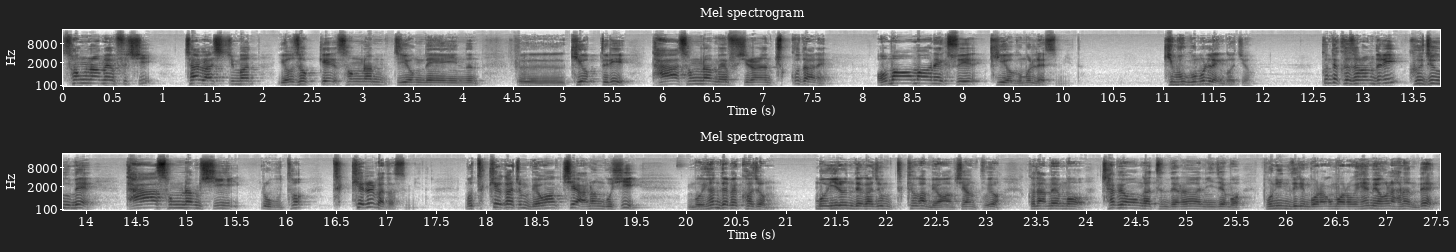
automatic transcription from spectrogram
성남FC 잘 아시지만 여섯 개 성남 지역 내에 있는 그 기업들이 다 성남FC라는 축구단에 어마어마한 액수의 기여금을 냈습니다. 기부금을 낸 거죠. 근데 그 사람들이 그 즈음에 다 성남시로부터 특혜를 받았습니다. 뭐 특혜가 좀 명확치 않은 곳이 뭐 현대백화점 뭐 이런 데가 좀 특혜가 명확치 않고요. 그 다음에 뭐 차병원 같은 데는 이제 뭐 본인들이 뭐라고 뭐라고 해명을 하는데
